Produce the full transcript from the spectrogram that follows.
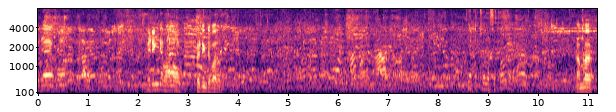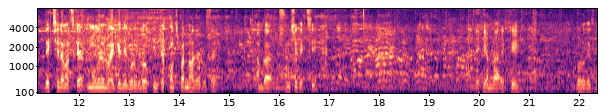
এটা এখন আরও ফিটিংটা ভালো হবে। ফিটিংটা ভালো আমরা দেখছিলাম আজকে, মোমিনুল ভাইকে যে গরুগুলো কিনতে পঞ্চান্ন হাজার বলছে। আমরা শুনছি, দেখছি। দেখি আমরা আরেকটি গরু দেখব।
